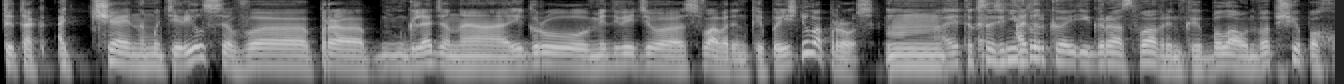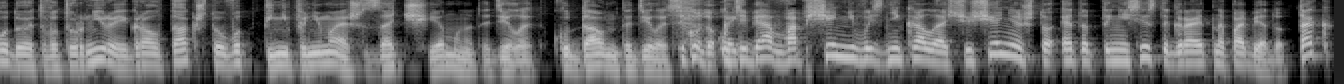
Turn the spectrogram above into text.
ты так отчаянно матерился, в, про, глядя на игру Медведева с Вавренкой? Поясню вопрос. А это, кстати, не а это- только игра с Вавренкой была. Он вообще по ходу этого турнира играл так, что вот ты не понимаешь, зачем он это делает, куда он это делает. Секунду, у Как- тебя вообще не возникало ощущение, что этот теннисист играет на победу, так?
